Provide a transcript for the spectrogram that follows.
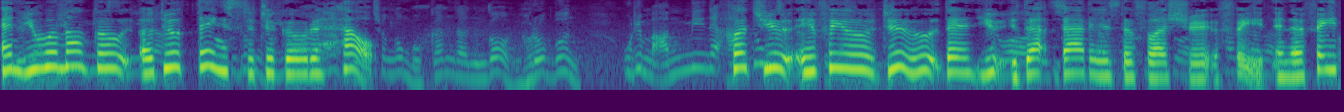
and you will not go uh, do things to, to go to hell. But you, if you do, then you that that is the fleshly faith and the faith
